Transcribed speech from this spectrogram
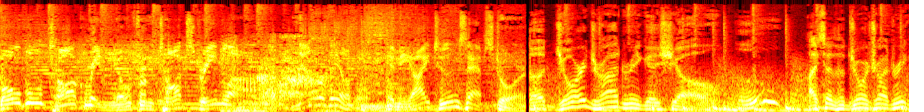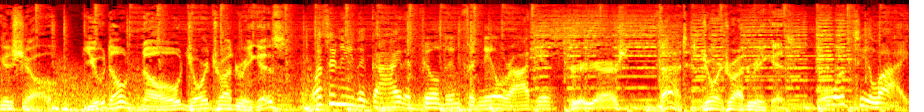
Mobile talk radio from TalkStream Live. Now available in the iTunes App Store. The George Rodriguez Show. Who? I said the George Rodriguez Show. You don't know George Rodriguez? Wasn't he the guy that filled in for Neil Rogers? Yes. That George Rodriguez. What's he like?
